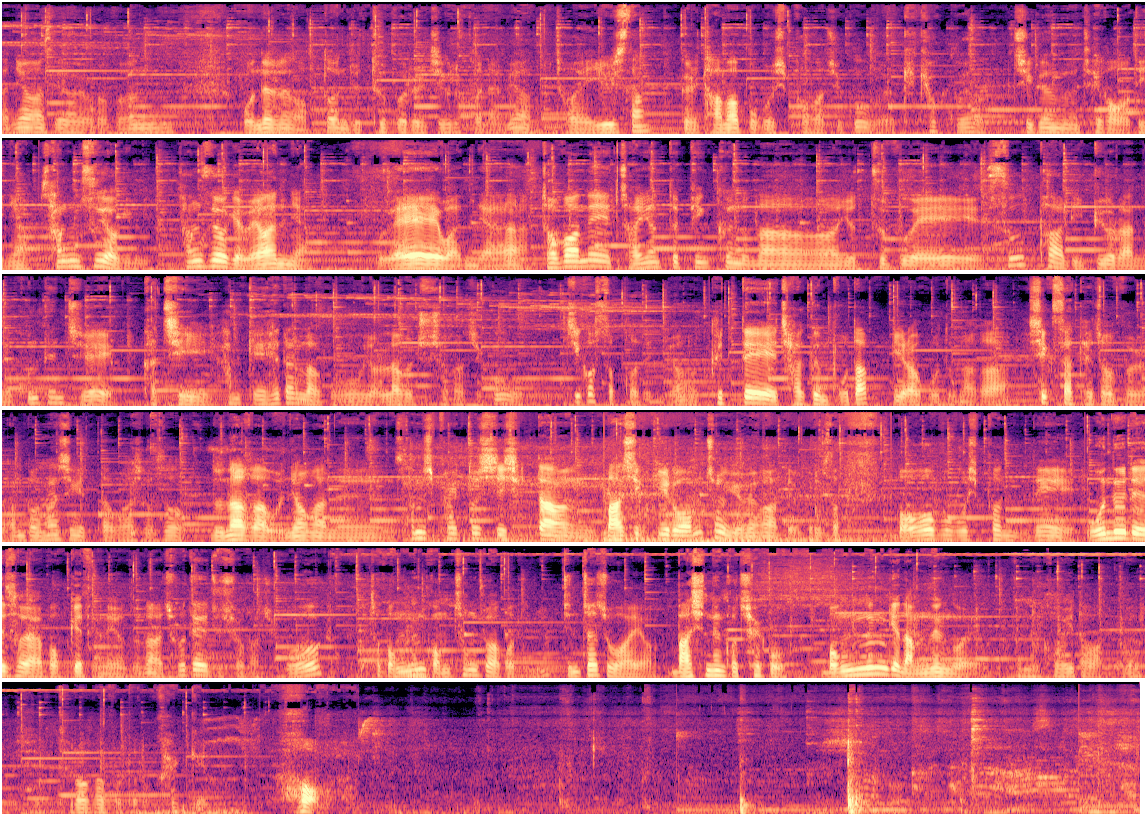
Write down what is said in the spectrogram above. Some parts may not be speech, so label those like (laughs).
안녕하세요 여러분. 오늘은 어떤 유튜브를 찍을 거냐면 저의 일상을 담아보고 싶어가지고 이렇게 켰고요. 지금은 제가 어디냐? 상수역입니다. 상수역에 왜 왔냐? 왜 왔냐? 저번에 자이언트 핑크 누나 유튜브에 수우파 리뷰라는 콘텐츠에 같이 함께 해달라고 연락을 주셔가지고 찍었었거든요. 그때 작은 보답이라고 누나가 식사 대접을 한번 하시겠다고 하셔서 누나가 운영하는 38도씨 식당 맛있기로 엄청 유명하대요. 그래서 먹어보고 싶었는데 오늘에서야 먹게 되네요. 누나 초대해 주셔가지고. 저 먹는 거 엄청 좋아하거든요. 진짜 좋아요. 맛있는 거 최고. 먹는 게 남는 거예요. 저는 거의 다 왔고요. 이제 들어가 보도록 할게요. 허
